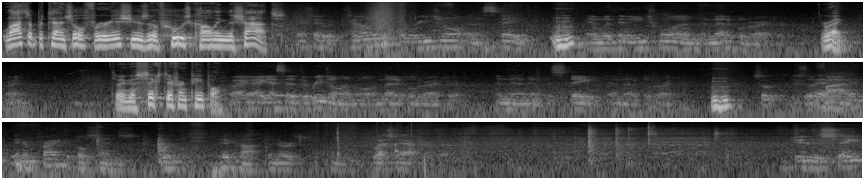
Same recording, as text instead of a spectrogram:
lots of potential for issues of who's calling the shots. Actually, have a county, a regional, and a state, Mhm. and within each one, a medical director, Right. right? So you've got six different people. Right, I guess at the regional level, a medical director, and then at the state, a medical director. Mhm. So, So Ed, five. in a practical sense, with Hickox, the nurse from West Africa, did the state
